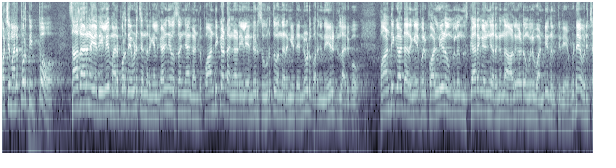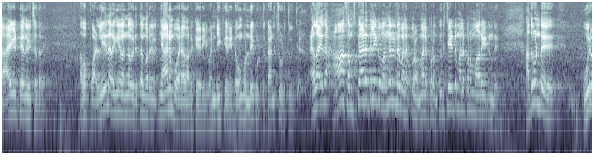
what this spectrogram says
പക്ഷെ മലപ്പുറത്ത് ഇപ്പോൾ സാധാരണഗതിയിൽ മലപ്പുറത്ത് എവിടെ ചെന്നിറങ്ങിയാൽ കഴിഞ്ഞ ദിവസം ഞാൻ കണ്ടു. പാണ്ടിക്കാട്ട് അങ്ങാടിയിൽ എന്റെ ഒരു സുഹൃത്ത് വന്ന് ഇറങ്ങിയിട്ട് എന്നോട് പറഞ്ഞു നേരിട്ടുള്ള അനുഭവം. പാണ്ടിക്കാട്ട് ഇറങ്ങിയപ്പോൾ ഒരു പള്ളിയുടെ മുമ്പിൽ നിസ്കാരം കഴിഞ്ഞ് ഇറങ്ങുന്ന ആളുകളുടെ മുമ്പിൽ വണ്ടി നിർത്തിയിട്ട് എവിടെ ഒരു ചായ കിട്ടിയെന്ന് ചോദിച്ചത്രേ അപ്പോൾ പള്ളിയിൽ നിന്ന് ഇറങ്ങി വന്ന ഒരുത്തൻ പറഞ്ഞു ഞാനും പോരാ നട കയറി വണ്ടി കയറിയിട്ട് ഓൻ കൊണ്ടുപോയി കൊടുത്തു കാണിച്ചു കൊടുത്തു. അതായത് ആ സംസ്കാരത്തിലേക്ക് വന്നിട്ടുണ്ട് മലപ്പുറം മലപ്പുറം തീർച്ചയായിട്ടും മലപ്പുറം മാറിയിട്ടുണ്ട്. അതുകൊണ്ട് ഒരു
